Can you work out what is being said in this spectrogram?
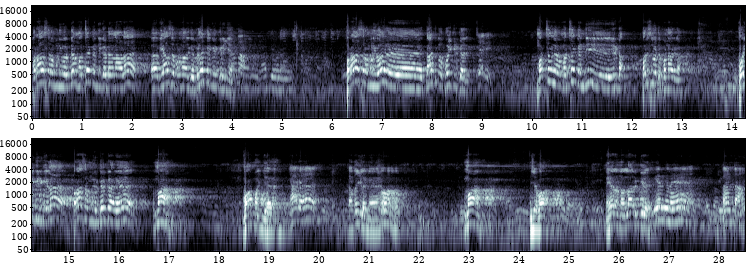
பராசர முனிவர்கிட்ட மச்சக்கந்தி கேட்டதுனால அஹ், வியாசர் பண்ணதுக்கு விளக்கம் கேக்குறீங்க. ஆமா. பராசர முனிவர் காட்டுக்குள்ள போய்க்கு இருக்காரு மச்சங்க மச்சக்கந்தி இருக்கா. பரிசு வெட்டு பண்ணா இருக்கா. போய்க்கு இருக்கையில பராசர முனிவர் கேக்குறாரு அம்மா வாமா இங்க. யாரு? கதையிலங்க. அம்மா இங்க வா. நேரம் நல்லா இருக்கு. வேண்டாம்.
